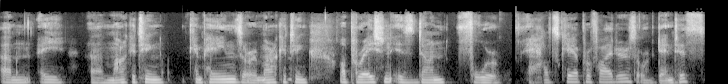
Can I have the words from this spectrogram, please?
um, a uh, marketing campaigns or a marketing operation is done for healthcare providers or dentists.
